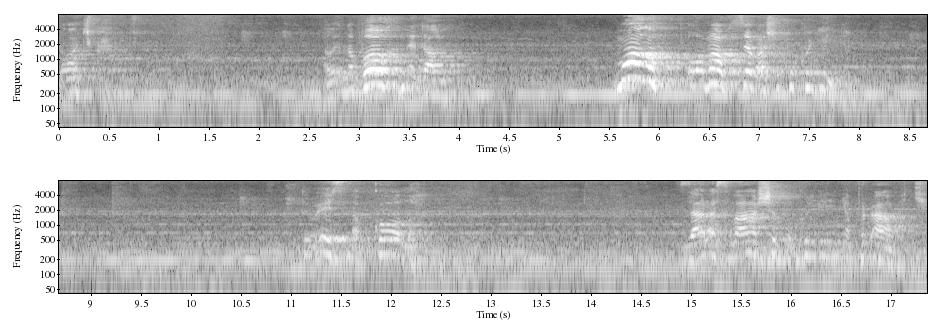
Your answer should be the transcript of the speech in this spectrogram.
дочка. На Бог не дав. Молох поламав все ваше покоління. Дивись навколо. Зараз ваше покоління править.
